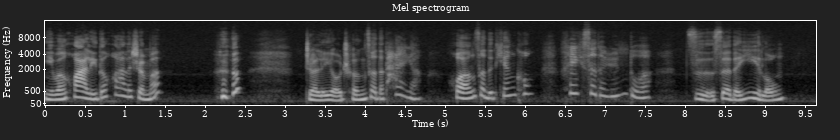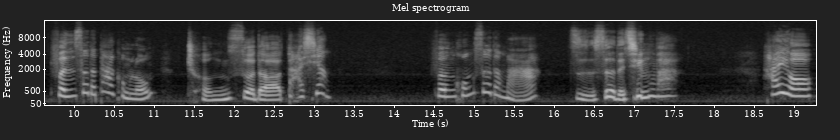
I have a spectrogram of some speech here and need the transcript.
你问画里都画了什么？呵呵，这里有橙色的太阳、黄色的天空、黑色的云朵、紫色的翼龙、粉色的大恐龙、橙色的大象、粉红色的马、紫色的青蛙，还有。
